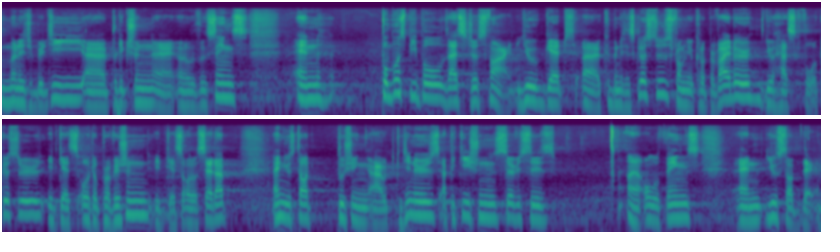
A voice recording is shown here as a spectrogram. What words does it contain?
manageability, uh, prediction, uh, all those things. And for most people, that's just fine. You get uh, Kubernetes clusters from your cloud provider, you ask for a cluster, it gets auto-provisioned, it gets auto-set up, and you start pushing out containers, applications, services, uh, all things, and you stop there.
